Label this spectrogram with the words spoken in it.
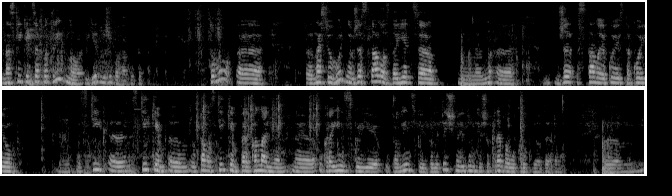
наскільки це потрібно, є дуже багато питань. Тому е, на сьогодні вже стало, здається, вже стало якоюсь такою стійк, е, стійким, е, стало стійким переконанням е, української управлінської політичної думки, що треба укрупнювати громади. Ем,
